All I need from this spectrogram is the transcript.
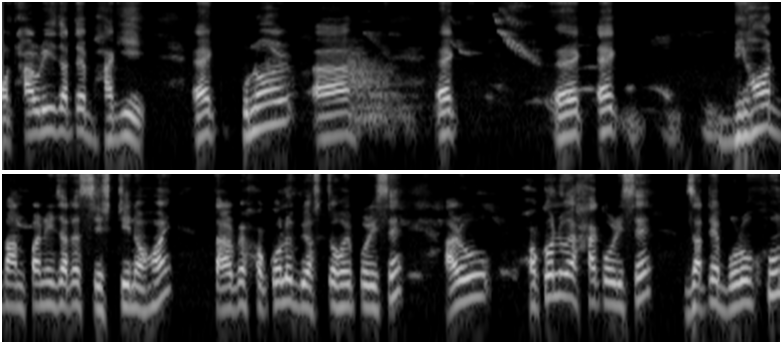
মথাউৰি যাতে ভাগি এক পুনৰ এক এক এক বৃহৎ বানপানীৰ যাতে সৃষ্টি নহয় তাৰ বাবে সকলো ব্যস্ত হৈ পৰিছে আৰু সকলোৱে আশা কৰিছে যাতে বৰষুণ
